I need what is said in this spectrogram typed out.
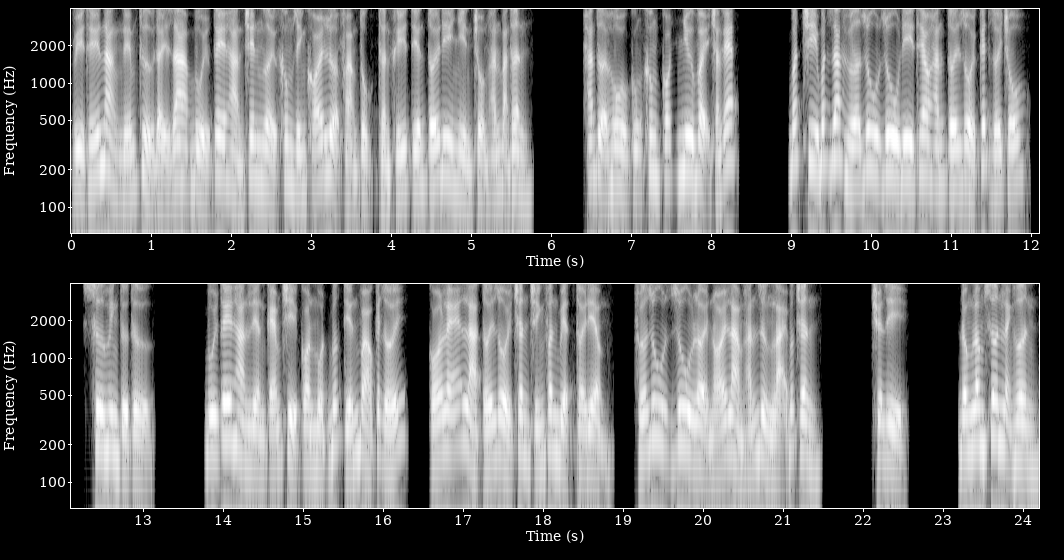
vì thế nàng nếm thử đẩy ra bùi tê hàn trên người không dính khói lửa phàm tục thần khí tiến tới đi nhìn trộm hắn bản thân. Hắn tựa hồ cũng không có như vậy chán ghét. Bất chi bất giác hứa du du đi theo hắn tới rồi kết giới chỗ, sư huynh từ từ. Bùi tê hàn liền kém chỉ còn một bước tiến vào kết giới, có lẽ là tới rồi chân chính phân biệt thời điểm, hứa du du lời nói làm hắn dừng lại bước chân. Chuyện gì? Đồng lâm sơn lạnh hơn,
